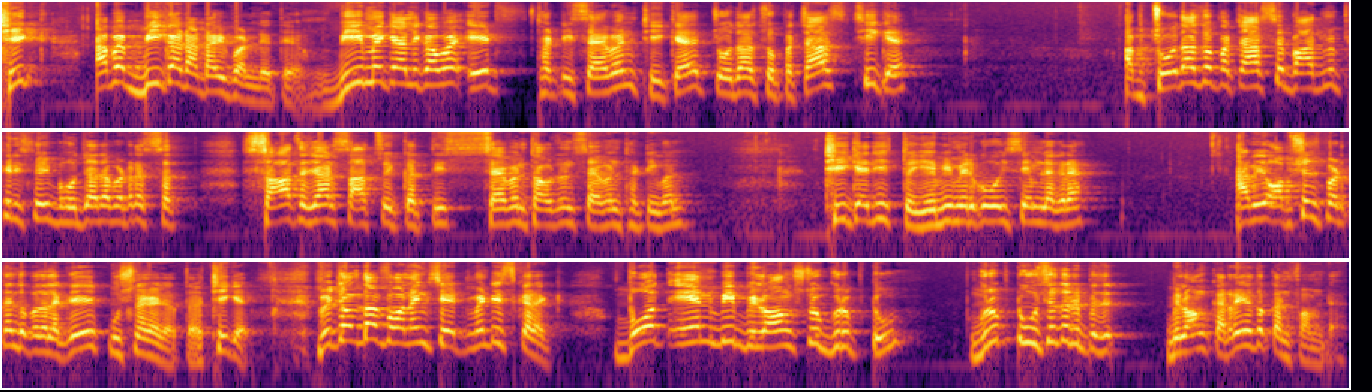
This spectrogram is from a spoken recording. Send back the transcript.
ठीक? अब बी का डाटा भी पढ़ लेते हैं। बी में क्या लिखा हुआ है? एट ठीक है, चौदह ठीक है। अब 1450 से बाद में फिर इसमें भी बहुत ज़्यादा बढ़ रहा है। सात हज़ार सात सौ इकतीस seven thousand seven thirty one ठीक है जी तो ये भी मेरे को वही सेम लग रहा है। अब ये ऑप्शंस पढ़ते हैं तो पता लग जाएगा पूछना क्या जाता है। ठीक है। Which of the following statement is correct both A and B belongs to group two group two से तो बिलोंग कर रहे हैं तो कंफर्म्ड है।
